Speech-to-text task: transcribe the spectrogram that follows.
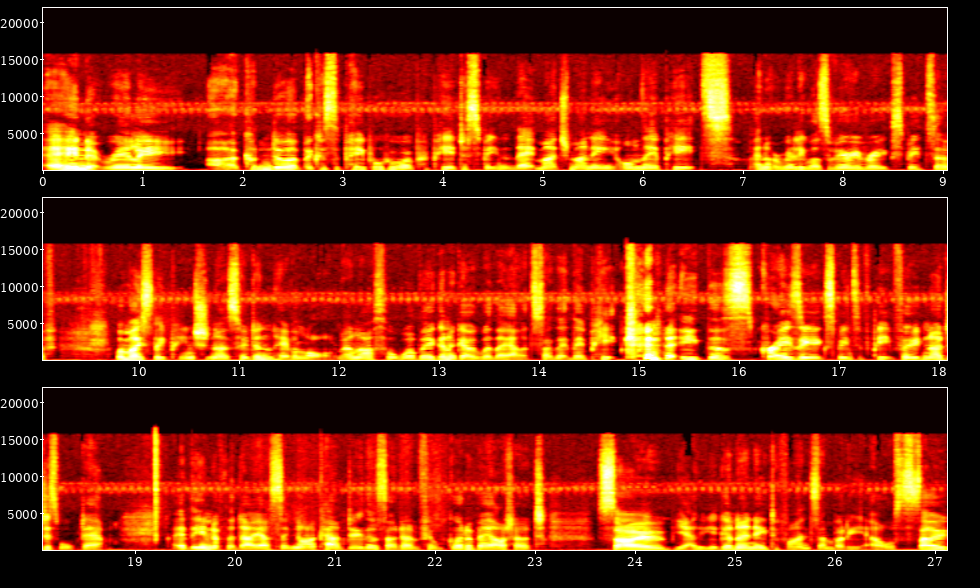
And it really I couldn't do it because the people who were prepared to spend that much money on their pets and it really was very, very expensive, were mostly pensioners who didn't have a lot. And I thought, well, they're going to go without so that their pet can eat this crazy expensive pet food. And I just walked out. At the end of the day, I said, no, I can't do this. I don't feel good about it. So, yeah, you're going to need to find somebody else. So,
